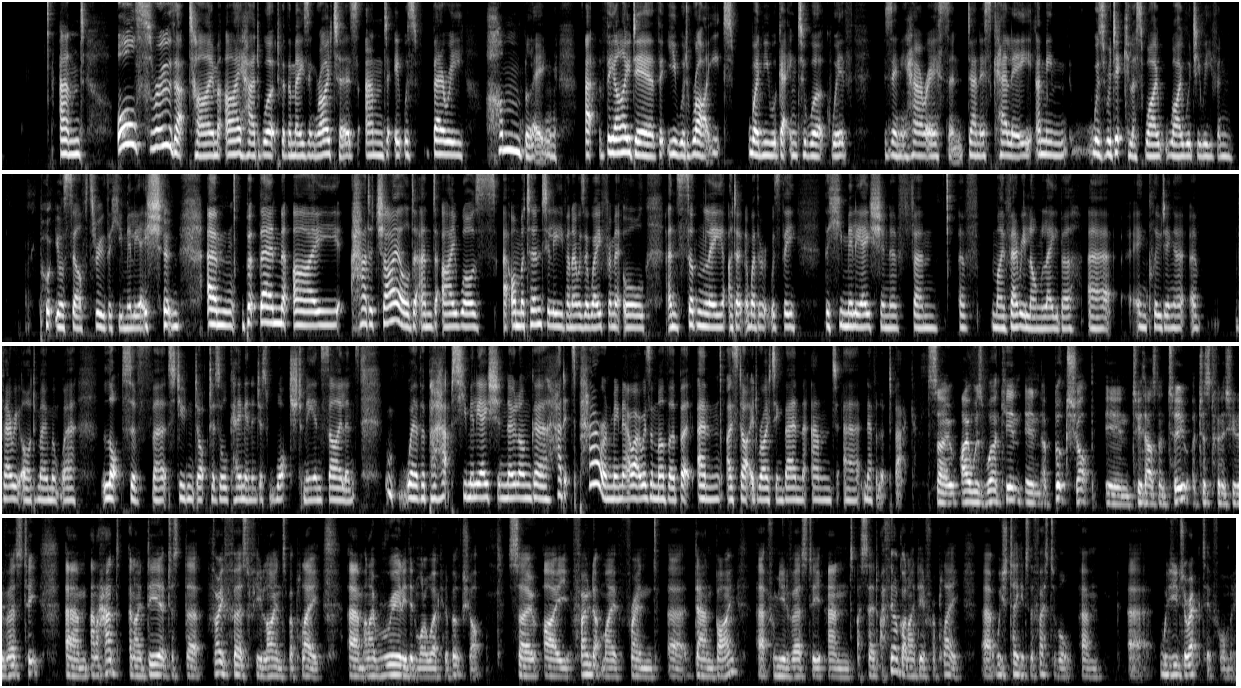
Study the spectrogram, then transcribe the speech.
and all through that time, I had worked with amazing writers, and it was very humbling at the idea that you would write when you were getting to work with Zinnie Harris and Dennis Kelly. I mean, was ridiculous. Why why would you even put yourself through the humiliation. Um, but then I had a child and I was uh, on maternity leave and I was away from it all. And suddenly, I don't know whether it was the the humiliation of um, of my very long labour, uh, including a, a very odd moment where lots of uh, student doctors all came in and just watched me in silence, whether perhaps humiliation no longer had its power on me now I was a mother. But um, I started writing then and uh, never looked back. So I was working in a bookshop in 2002. I just finished university, um, and I had an idea, just the very first few lines of a play, um, and I really didn't want to work in a bookshop. So I phoned up my friend uh, Dan By uh, from university, and I said, "I think I've got an idea for a play. Uh, we should take it to the festival. Um, uh, would you direct it for me?"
